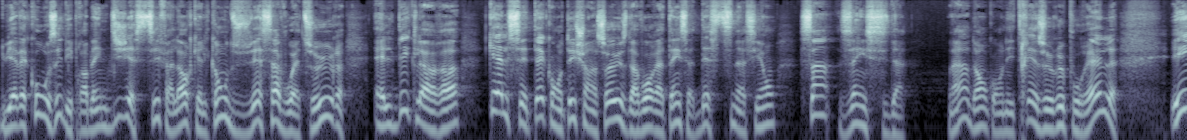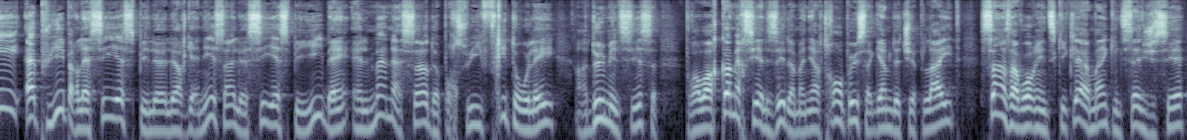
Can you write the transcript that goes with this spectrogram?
lui avaient causé des problèmes digestifs alors qu'elle conduisait sa voiture. Elle déclara qu'elle s'était comptée chanceuse d'avoir atteint sa destination sans incident. Hein, donc, on est très heureux pour elle. Et appuyée par la CSP, l'organisme, hein, le CSPI, ben, elle menaça de poursuivre Frito-Lay en 2006 pour avoir commercialisé de manière trompeuse sa gamme de chip light sans avoir indiqué clairement qu'il s'agissait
